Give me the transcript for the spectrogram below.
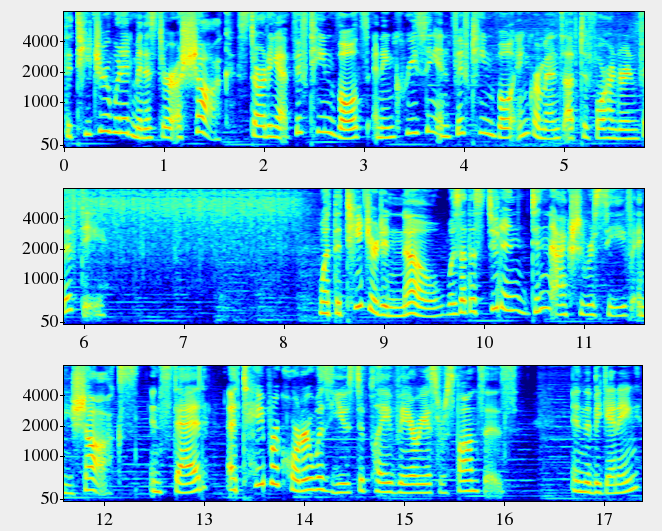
the teacher would administer a shock, starting at 15 volts and increasing in 15 volt increments up to 450. What the teacher didn't know was that the student didn't actually receive any shocks. Instead, a tape recorder was used to play various responses. In the beginning,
